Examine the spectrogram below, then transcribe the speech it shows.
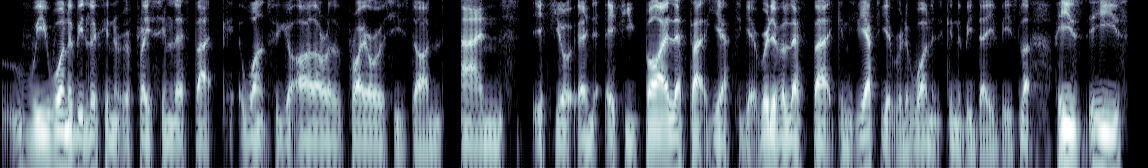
we want to be looking at replacing left back once we got all our other priorities done. And if you're and if you buy left back, you have to get rid of a left back, and if you have to get rid of one, it's going to be Davies. Like he's he's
